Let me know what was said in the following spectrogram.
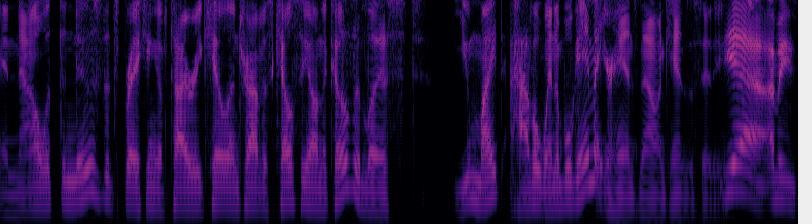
And now, with the news that's breaking of Tyreek Hill and Travis Kelce on the COVID list, you might have a winnable game at your hands now in Kansas City. Yeah, I mean,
